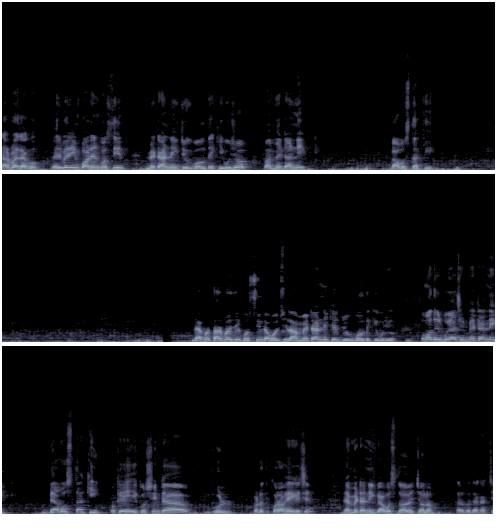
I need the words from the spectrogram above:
তারপরে দেখো very very important question Metternich যুগ বলতে কী বুঝো? বা মেটার্নিক ব্যবস্থা কী? দেখো, তারপরে যে কোশ্চিনটা বলছিলাম মেটার্নিকের যুগ বলতে কী বুঝো? তোমাদের বই আছে মেটার্নিক ব্যবস্থা কী? ওকে এই কোশ্চিনটা ভুল ফটো করা হয়ে গেছে। এটা মেটার্নিক ব্যবস্থা হবে, চলো, তারপর দেখাচ্ছি।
